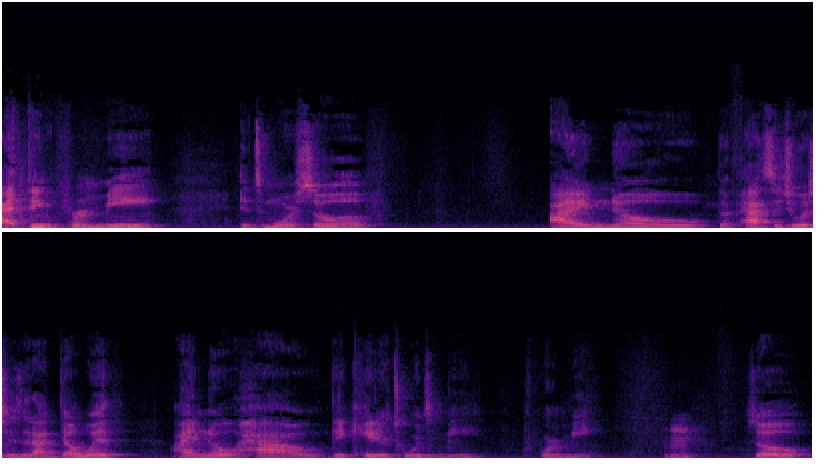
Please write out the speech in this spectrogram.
I think for me, it's more so of I know the past situations that I've dealt with. I know how they cater towards me for me. Mm. So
